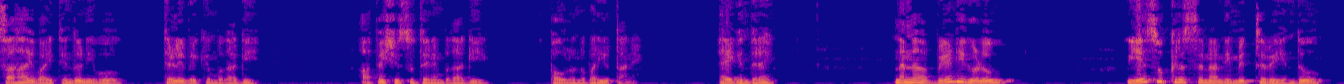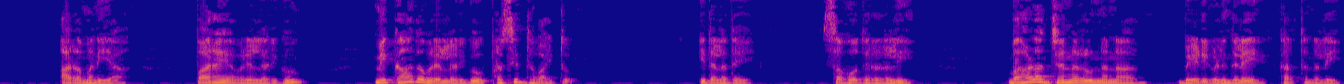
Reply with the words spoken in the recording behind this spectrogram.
ಸಹಾಯವಾಯಿತೆಂದು ನೀವು ತಿಳಿಬೇಕೆಂಬುದಾಗಿ, ಅಪೇಕ್ಷಿಸುತ್ತೇನೆಂಬುದಾಗಿ ಪೌಲನು ಬರೆಯುತ್ತಾನೆ. ಹೇಗೆಂದರೆ, ನನ್ನ ಬೇಡಿಗಳು ಯೇಸುಕ್ರಿಸ್ತನ ನಿಮಿತ್ತವೇ ಎಂದು ಅರಮನೆಯ ಪರೆಯವರೆಲ್ಲರಿಗೂ, ಮಿಕ್ಕಾದವರೆಲ್ಲರಿಗೂ ಪ್ರಸಿದ್ಧವಾಯಿತು. ಇದಲ್ಲದೆ ಸಹೋದರರಲ್ಲಿ ಬಹಳ ಜನರು ನನ್ನ ಬೇಡಿಗಳಿಂದಲೇ ಕರ್ತನಲ್ಲಿ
